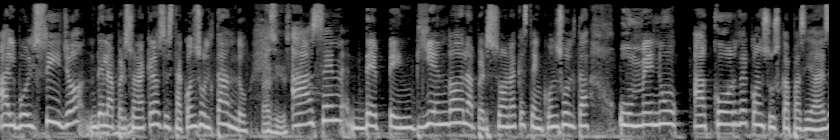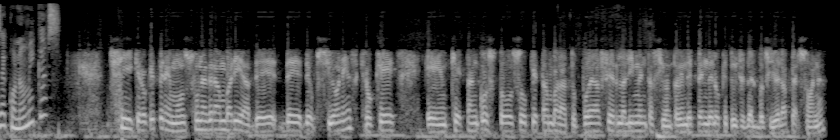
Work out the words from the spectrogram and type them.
al bolsillo de la persona que los está consultando. Así es. Hacen, dependiendo de la persona que esté en consulta, un menú acorde con sus capacidades económicas. Sí, creo que tenemos una gran variedad de, opciones. Creo que eh, qué tan costoso, qué tan barato puede hacer la alimentación también depende de lo que tú dices del bolsillo de la persona.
